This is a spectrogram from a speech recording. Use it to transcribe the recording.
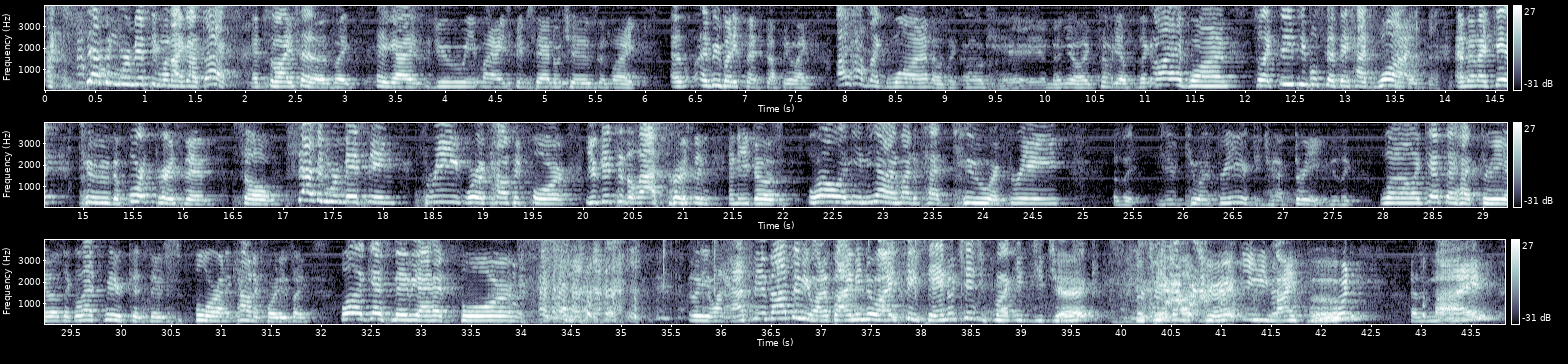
Seven were missing when I got back. And so I said, I was like, hey guys, did you eat my ice cream sandwiches? And like, everybody fessed up. They were like, I had like one. I was like, okay. And then you know, like somebody else was like, oh, I had one. So like three people said they had one. and then I get to the fourth person. So seven were missing, three were accounted for. You get to the last person, and he goes, well, I mean, yeah, I might have had two or three. I was like, you two or three, or did you have three? And he was like, well, I guess I had three. And I was like, well, that's weird because there's four unaccounted for. And he was like, well, I guess maybe I had four. oh, you want to ask me about them? You want to buy me new ice cream sandwiches? You fucking, you jerk. You big old jerk eating my food. That's mine.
